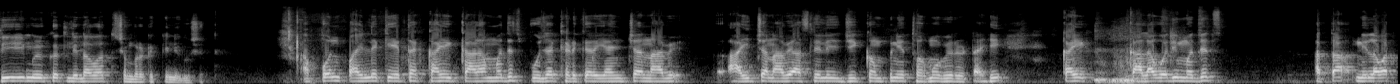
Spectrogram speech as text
ती मिळकत लिलावात शंभर टक्के निघू शकते. आपण पाहिले की येत्या काही काळामध्येच पूजा खेडकर यांच्या नावे आईच्या नावे असलेली जी कंपनी थर्मोव्हिरटा ही काही कालावधीमध्येच आता निलावात का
